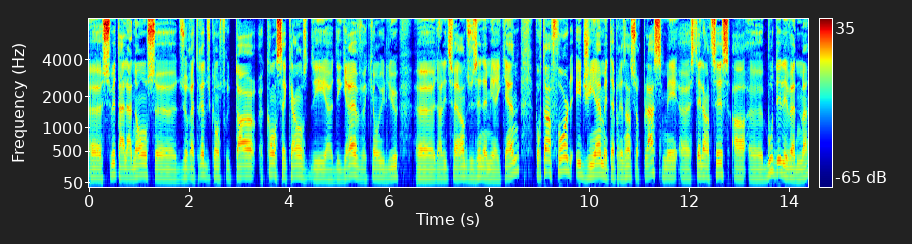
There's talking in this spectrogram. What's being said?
euh, suite à l'annonce euh, du retrait du constructeur, euh, conséquence des, des, grèves qui ont eu lieu dans les différentes usines américaines. Pourtant, Ford et GM étaient présents sur place, mais Stellantis a boudé l'événement.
